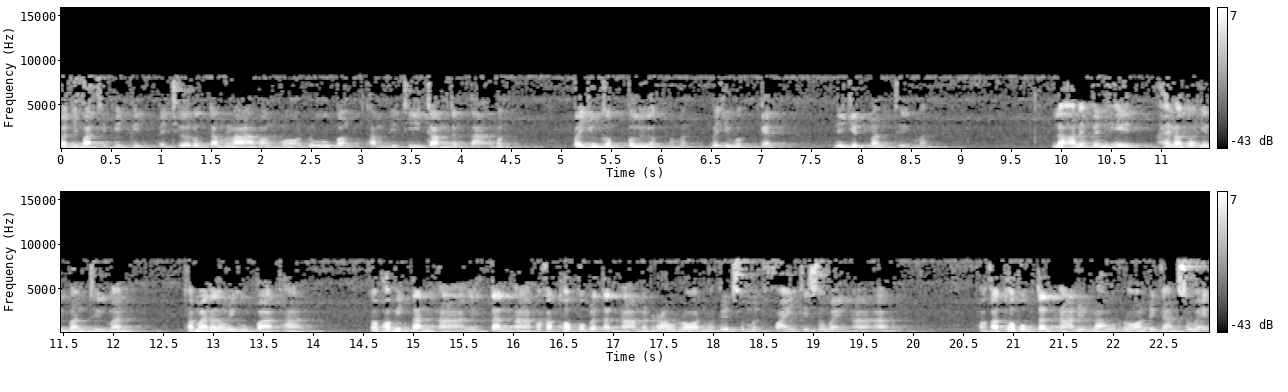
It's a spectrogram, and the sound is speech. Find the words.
ปฏิบัติที่ผิดผิดไปเชื่อลงตำราบางหมอดูบางทำพิธีกรรมต่าง ๆบาง ไปอยู่กับเปลือกของมันไม่อยู่กับแก่นนี่ยึดมั่นถือมั่นแล้วอะไรเป็นเหตุให้เราต้องยึดมั่นถือมั่นทำไมเราต้องมีอุปาทาน ก็เพราะมีตัณหาไงตัณหาพอกระทบปุ๊บตัณหามันเร่าร้อนมันเป็นเสมือนไฟที่แสวงหาอารมณ์พอกระทบปุ๊บตัณหานี่เร่าร้อนด้วยการแสวง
